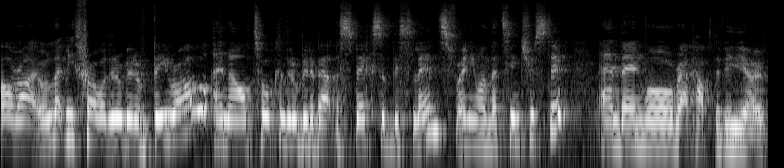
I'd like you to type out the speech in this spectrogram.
All right, well, let me throw a little bit of B-roll and I'll talk a little bit about the specs of this lens for anyone that's interested, and then we'll wrap up the video.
